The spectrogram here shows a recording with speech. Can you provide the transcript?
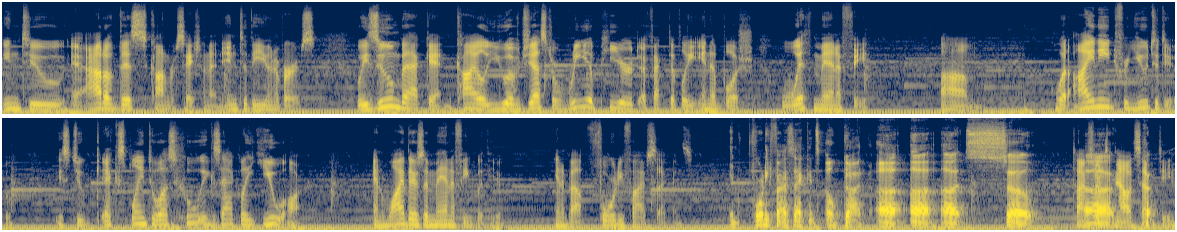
into out of this conversation and into the universe, we zoom back in. Kyle, you have just reappeared effectively in a bush with Manaphy. Um, what I need for you to do is to explain to us who exactly you are and why there's a Manaphy with you in about 45 seconds. In 45 seconds. Oh god. Uh uh uh so Time starts Uh, now at 17.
